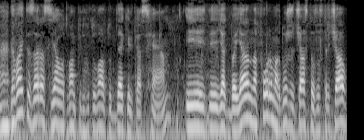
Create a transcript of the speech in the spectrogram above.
Е, Давайте зараз я от вам підготував тут декілька схем. І якби я на форумах дуже часто зустрічав,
